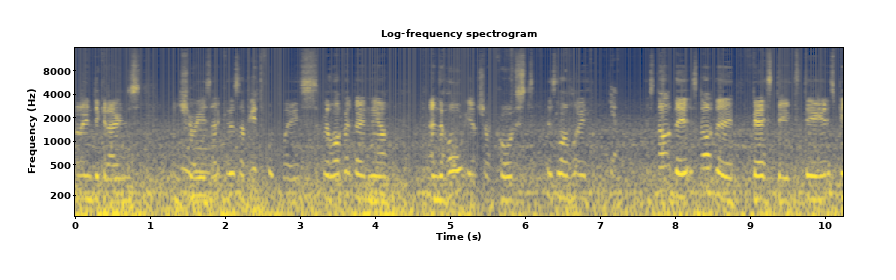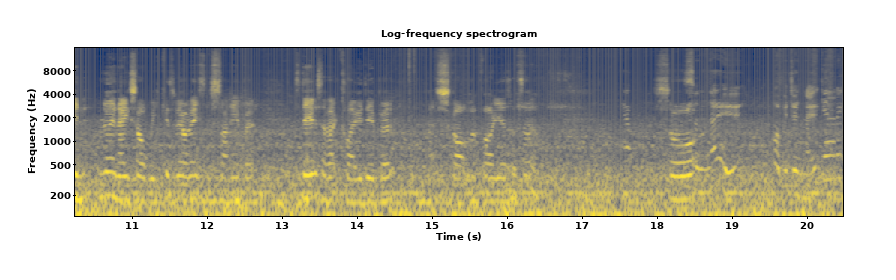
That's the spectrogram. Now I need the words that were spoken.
around the grounds and show you it because it's a beautiful place. We love it down there, and the whole Ayrshire coast is lovely. Yeah. It's not the it's not the best day today. It's been really nice all week as well, nice and sunny. But today it's a bit cloudy. But that's Scotland for you, isn't it? So, So now, what are we doing now, Gary?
